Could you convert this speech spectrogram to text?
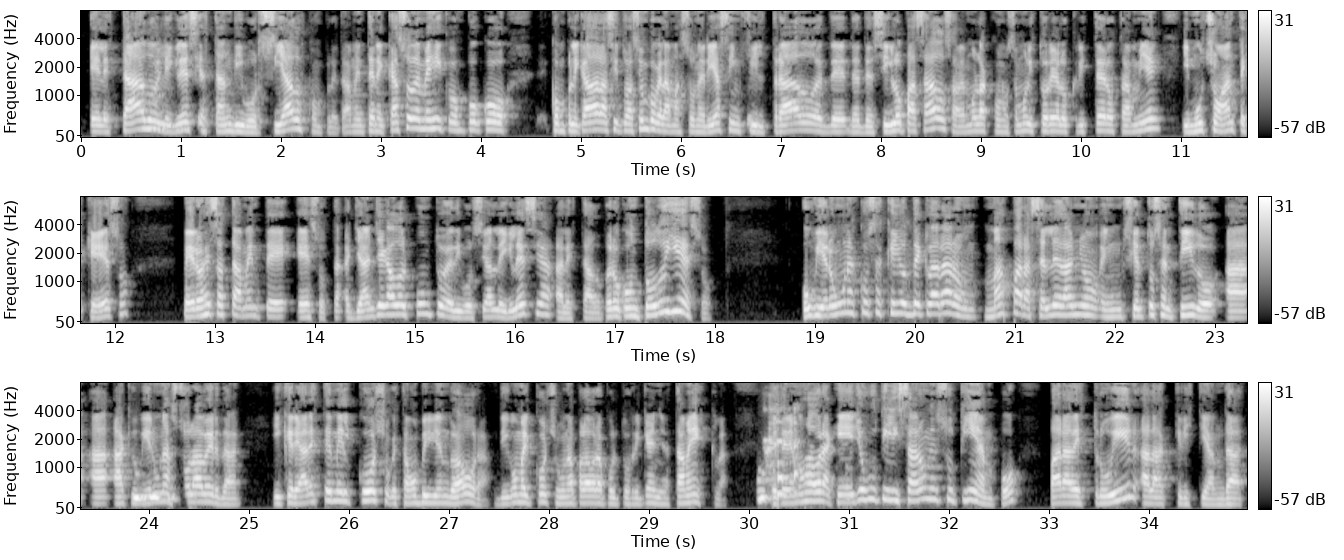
El Estado y la Iglesia están divorciados completamente. En el caso de México es un poco complicada la situación porque la masonería se ha infiltrado desde, el siglo pasado. Sabemos, la, conocemos la historia de los cristeros también y mucho antes que eso. Pero es exactamente eso. Ya han llegado al punto de divorciar la iglesia al Estado. Pero con todo y eso, hubieron unas cosas que ellos declararon más para hacerle daño en un cierto sentido a, que hubiera una sola verdad y crear este melcocho que estamos viviendo ahora. Digo melcocho, una palabra puertorriqueña, esta mezcla que tenemos ahora, que ellos utilizaron en su tiempo para destruir a la cristiandad.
